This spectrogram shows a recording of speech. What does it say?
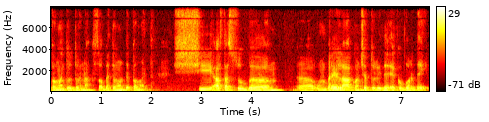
pământul turnat sau betonul de pământ și asta sub uh, uh, umbrela conceptului de Eco Day.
